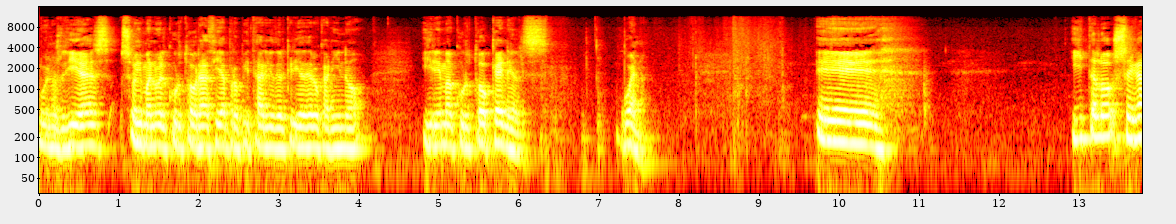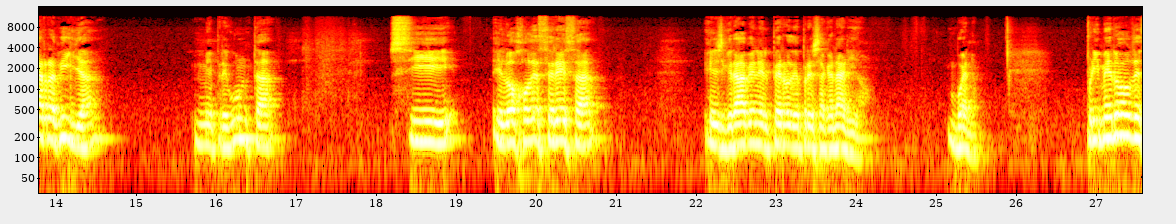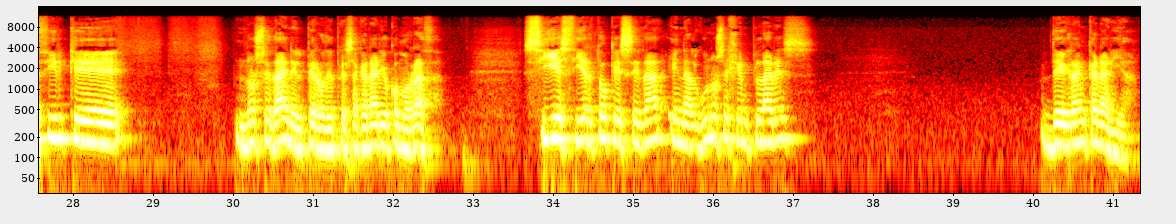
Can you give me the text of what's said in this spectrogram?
Buenos días, soy Manuel Curto Gracia, propietario del criadero canino Irema Curto Kennels. Bueno, eh, Ítalo Segarra Villa me pregunta si el ojo de cereza es grave en el perro de presa canario. Bueno, primero decir que no se da en el perro de presa canario como raza. Sí es cierto que se da en algunos ejemplares de Gran Canaria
